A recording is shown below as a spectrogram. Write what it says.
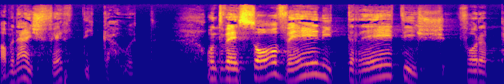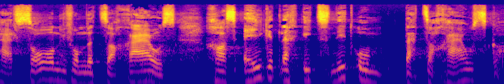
Aber dann ist fertig, gell? Und wenn so wenig Rede ist von einer Person wie von einem Zachäus, kann es eigentlich jetzt nicht um den Zachäus gehen.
